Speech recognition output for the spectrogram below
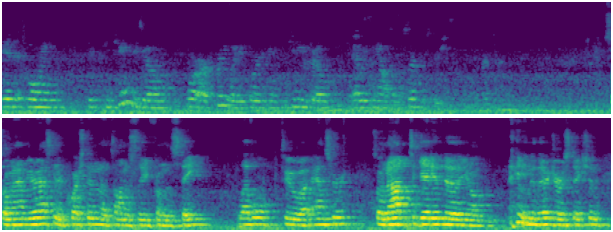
is it going to continue to go for our freeways, or is it gonna continue to go to everything else on the surface streets? So ma'am, you're asking a question that's honestly from the state level to uh, answer. So not to get into, you know, into their jurisdiction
